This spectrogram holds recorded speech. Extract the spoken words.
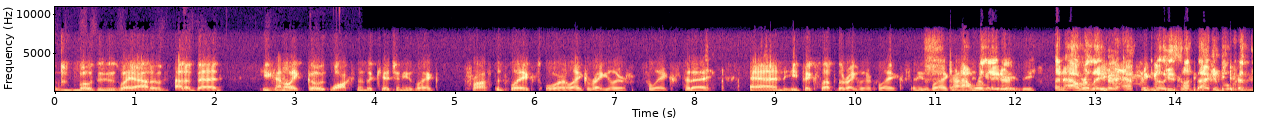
moses his way out of out of bed. He kind of like go walks into the kitchen. He's like frosted flakes or like regular flakes today, and he picks up the regular flakes and he's like, An hour later. crazy. An hour later, after you know he's gone back and forth,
